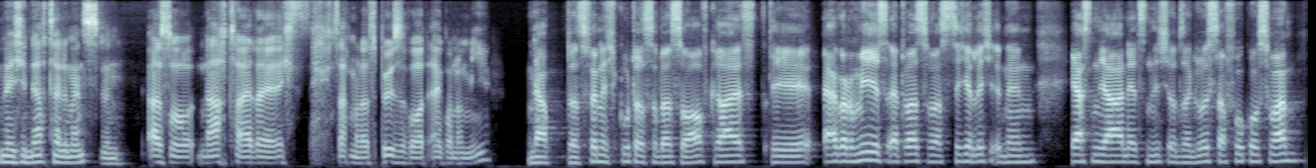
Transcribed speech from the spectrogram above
Welche Nachteile meinst du denn? Also Nachteile, ich, ich sag mal das böse Wort Ergonomie. Ja, das finde ich gut, dass du das so aufgreifst. Die Ergonomie ist etwas, was sicherlich in den ersten Jahren jetzt nicht unser größter Fokus war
